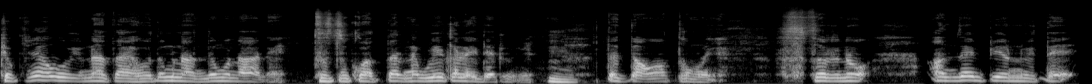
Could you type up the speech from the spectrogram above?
局者法いうな逮捕でもなんでもなね、筒こうやったらね、上から入れるんや。うん。で、ドーンと思うよ。それの安全ピを抜いて、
